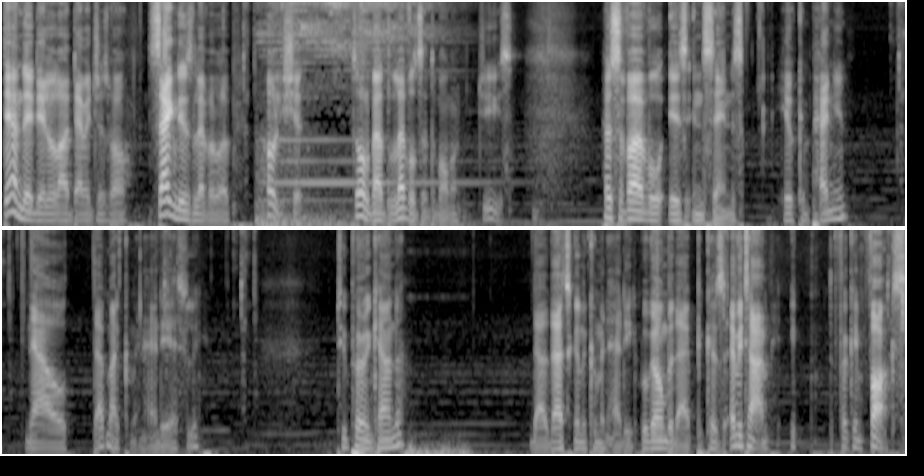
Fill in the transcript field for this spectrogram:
Damn, they did a lot of damage as well. Sang does level up. Holy shit. It's all about the levels at the moment. Jeez. Her survival is insane. Heal companion. Now, that might come in handy actually. Two per encounter. Now that's gonna come in handy. We're going with that because every time, it, the fucking fox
